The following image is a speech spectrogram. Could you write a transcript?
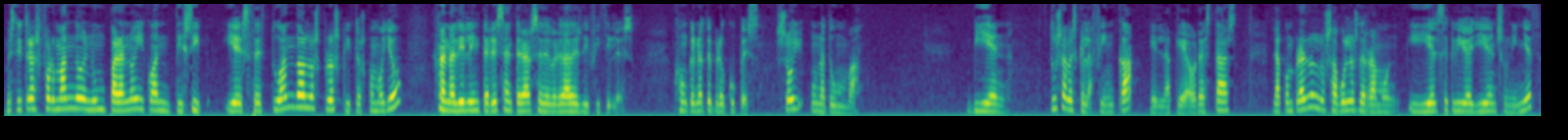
Me estoy transformando en un paranoico antisip, y exceptuando a los proscritos como yo, a nadie le interesa enterarse de verdades difíciles. Con que no te preocupes, soy una tumba. Bien, tú sabes que la finca, en la que ahora estás, la compraron los abuelos de Ramón, y él se crió allí en su niñez.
